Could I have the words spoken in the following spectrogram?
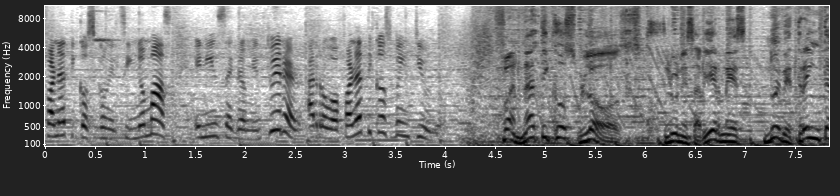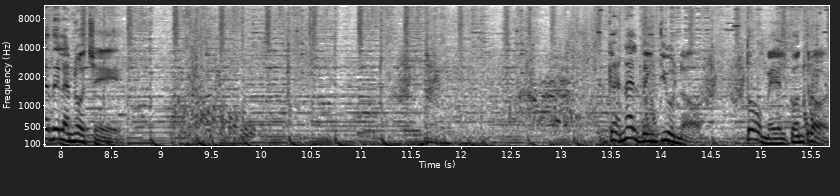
Fanáticos con el signo más. En Instagram y en Twitter, arroba Fanáticos21. Fanáticos Blogs. Lunes a viernes, 9.30 de la noche. Canal 21. Tome el control.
